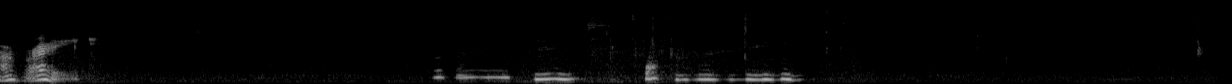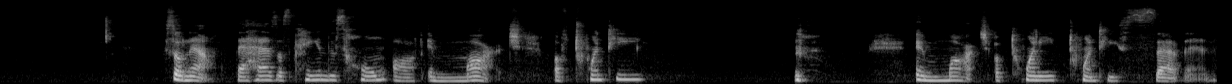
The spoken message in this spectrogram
All right. One, six, four, five. So now that has us paying this home off in March of 20 in March of 2027.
